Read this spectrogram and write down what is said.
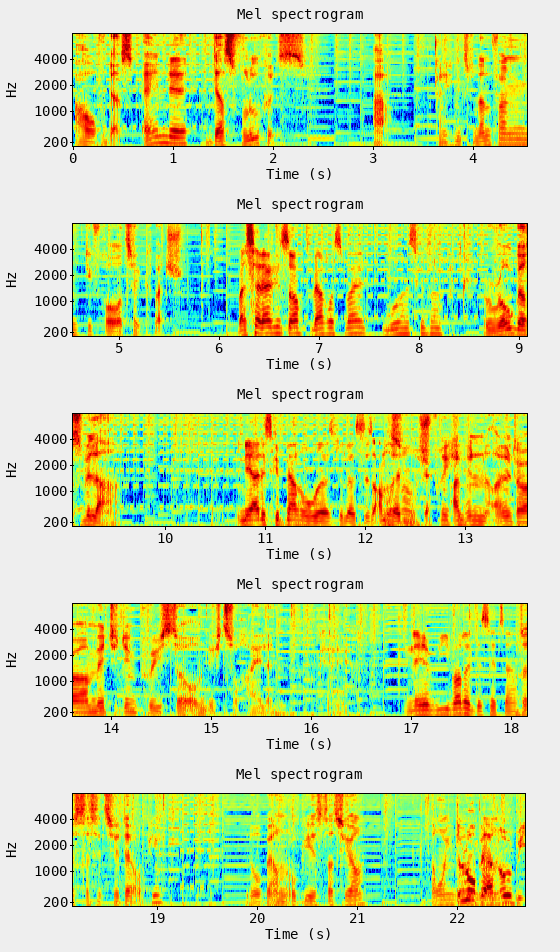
auf das Ende des Fluches. Ah, kann ich nichts mit anfangen? Die Frau erzählt Quatsch. Was hat er gesagt? Veroswald? Wo hast du gesagt? Rogers Villa. Ja, das gibt mehrere, das will. Das ist andere. Also, sprich An- in Alter mit dem Priester, um dich zu heilen. Ne, wie war denn das jetzt? Ja? Was ist das jetzt hier, der Opi? Lorbeeren Opi ist das hier? Doing, Der doing, Lobert doing. Obi.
